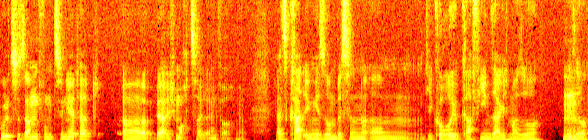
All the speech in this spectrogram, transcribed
cool zusammen funktioniert hat. Äh, ja, ich mochte es halt einfach. Also gerade irgendwie so ein bisschen ähm, die Choreografien, sage ich mal so, Mhm. also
